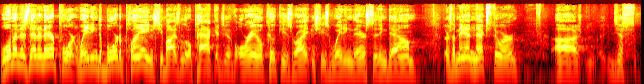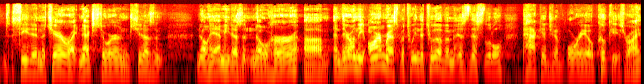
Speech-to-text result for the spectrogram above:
Woman is in an airport waiting to board a plane. She buys a little package of Oreo cookies, right? And she's waiting there, sitting down. There's a man next to her, uh, just seated in the chair right next to her, and she doesn't know him, he doesn't know her. Um, and there on the armrest between the two of them is this little package of Oreo cookies, right?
